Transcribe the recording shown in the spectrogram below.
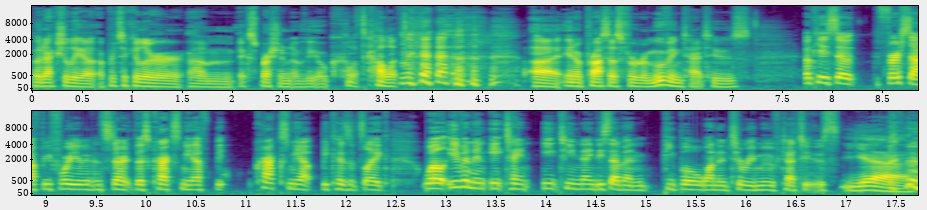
but actually a, a particular um, expression of the oak, let's call it, uh, in a process for removing tattoos. Okay, so first off, before you even start, this cracks me up. Cracks me up because it's like, well, even in 18, 1897, people wanted to remove tattoos. Yeah,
